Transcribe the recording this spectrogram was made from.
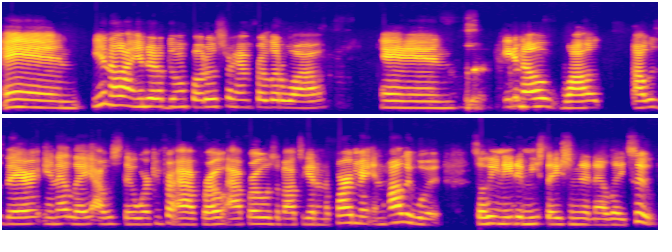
And, you know, I ended up doing photos for him for a little while. And, you know, while I was there in LA, I was still working for Afro. Afro was about to get an apartment in Hollywood. So he needed me stationed in LA too.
